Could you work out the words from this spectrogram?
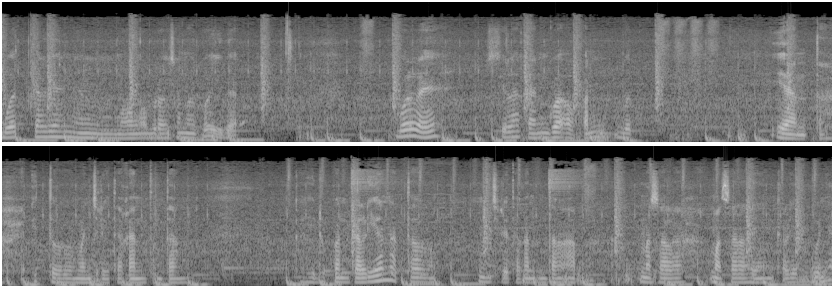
Buat kalian yang mau ngobrol sama gue juga boleh silakan gue open buat ya entah itu menceritakan tentang kehidupan kalian atau menceritakan tentang apa? Masalah masalah yang kalian punya?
